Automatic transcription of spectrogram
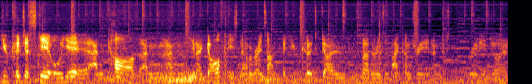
You could just ski it all year and carve and, and you know go off piste and have a great time. But you could go further into the backcountry and just really enjoy it.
